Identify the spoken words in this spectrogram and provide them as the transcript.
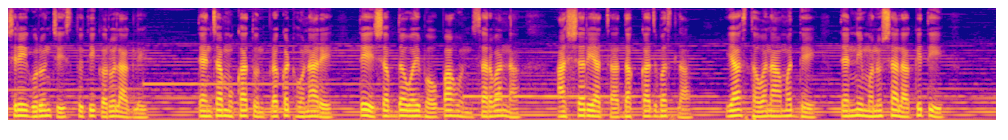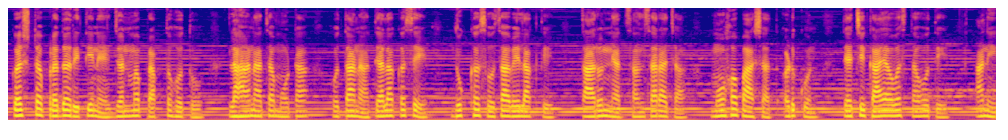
श्री गुरूंची स्तुती करू लागले. त्यांच्या मुखातून प्रकट होणारे ते शब्दवैभव पाहून सर्वांना आश्चर्याचा धक्काच बसला. या स्तवनामध्ये त्यांनी मनुष्याला किती कष्टप्रद रीतीने जन्म प्राप्त होतो. लहानाचा मोठा होताना त्याला कसे दुःख सोसावे लागते? तारुण्यात संसाराच्या मोहपाशात अडकून त्याची काय अवस्था होते? आणि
